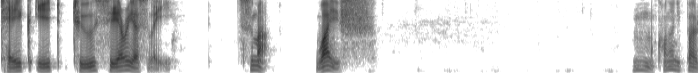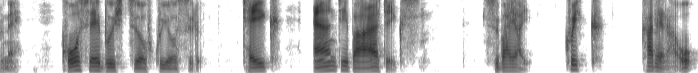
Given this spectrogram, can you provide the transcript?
take it too seriously. 妻、wife。うん、かなりいっぱいあるね。抗生物質を服用する。take antibiotics. 素早い。quick. 彼らを。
